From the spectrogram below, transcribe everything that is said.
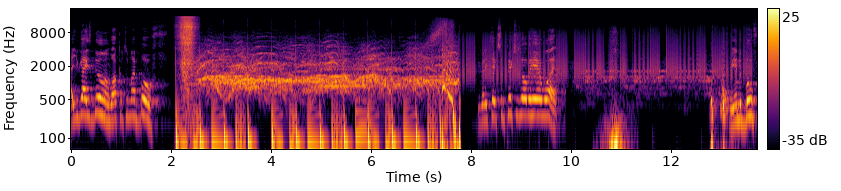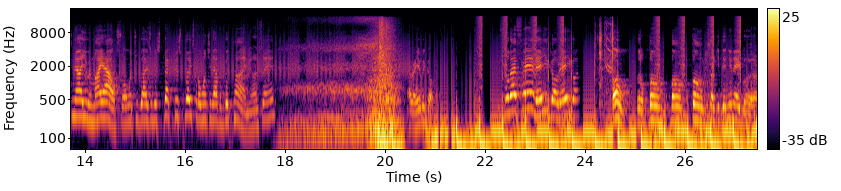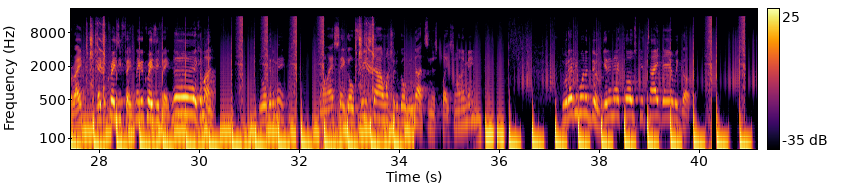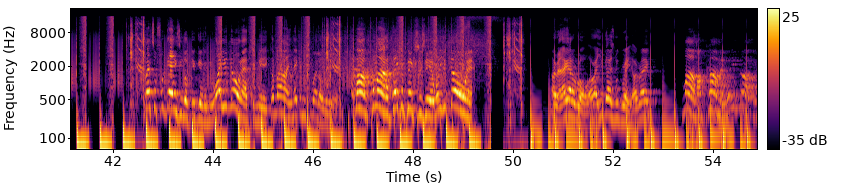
How you guys doing? Welcome to my booth. You ready to take some pictures over here what? We in the booth now, you in my house, so I want you guys to respect this place, but I want you to have a good time, you know what I'm saying? Alright, here we go. You feel that fan? There you go, there you go. Boom, little boom, boom, boom, just like you did in your neighborhood, alright? Make a crazy face, make a crazy face. Hey, come on. You're looking at me. When I say go freestyle, I want you to go nuts in this place, you know what I mean? Do whatever you want to do. Get in there close, get tight, there we go. That's a fugazi look you're giving me. Why are you doing that to me? Come on, you're making me sweat over here. Mom, come on, I'm taking pictures here. What are you doing? Alright, I gotta roll. Alright, you guys were great, alright? Mom, I'm coming. What are you talking?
